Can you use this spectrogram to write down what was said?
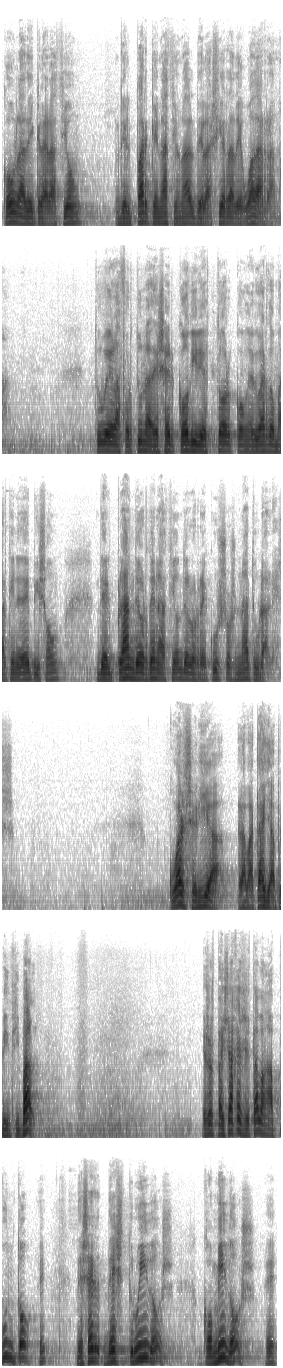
con la declaración del Parque Nacional de la Sierra de Guadarrama. Tuve la fortuna de ser codirector con Eduardo Martínez de Pisón del Plan de Ordenación de los Recursos Naturales. ¿Cuál sería la batalla principal? Esos paisajes estaban a punto ¿eh? de ser destruidos, comidos, ¿eh?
